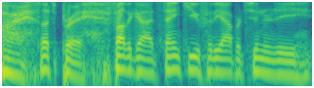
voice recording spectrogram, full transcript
All right, let's pray. Father God, thank you for the opportunity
